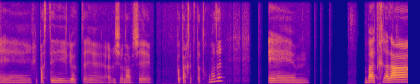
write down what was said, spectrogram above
אה, חיפשתי להיות אה, הראשונה שפותחת את התחום הזה. אה, בהתחלה,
